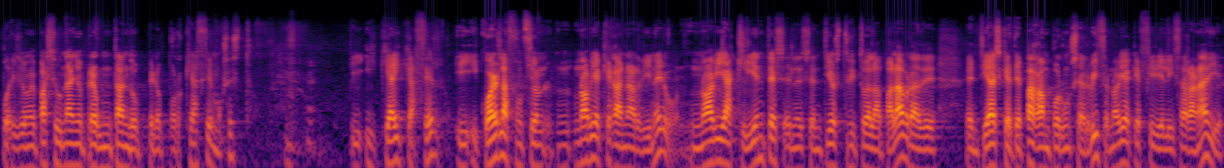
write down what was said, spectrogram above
pues yo me pasé un año preguntando, ¿pero por qué hacemos esto? ¿Y, qué hay que hacer? ¿Y, ¿Y, cuál es la función? No había que ganar dinero, no había clientes en el sentido estricto de la palabra, de entidades que te pagan por un servicio, no había que fidelizar a nadie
